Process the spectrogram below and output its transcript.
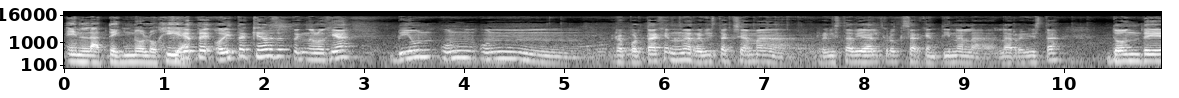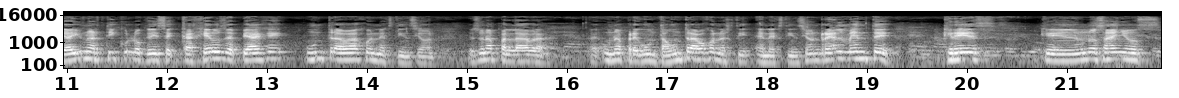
en la tecnología. Fíjate, ahorita que hablas de tecnología, vi un, un, un reportaje en una revista que se llama Revista Vial, creo que es argentina la, la revista, donde hay un artículo que dice cajeros de peaje, un trabajo en extinción. Es una palabra, eh, una pregunta, un trabajo en, exti- en extinción. ¿Realmente crees que en unos años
